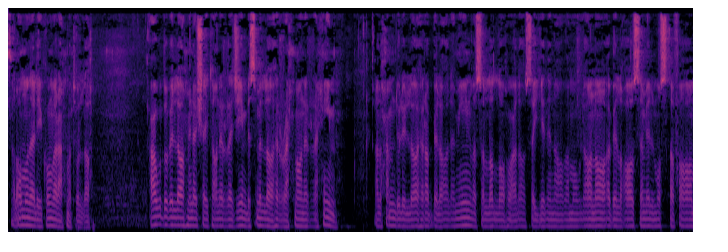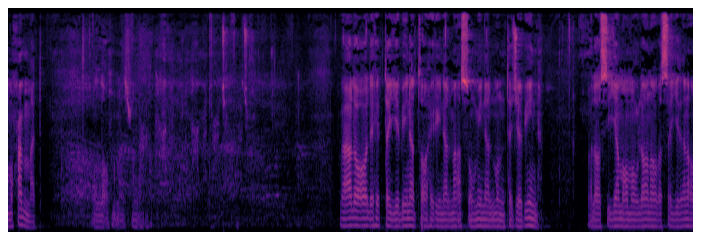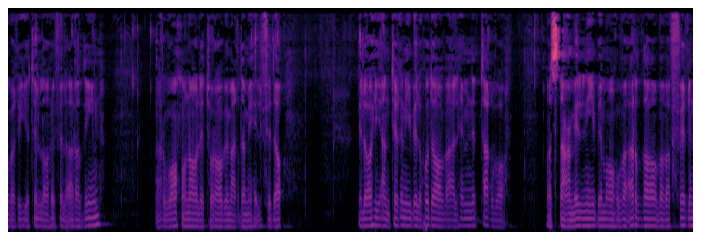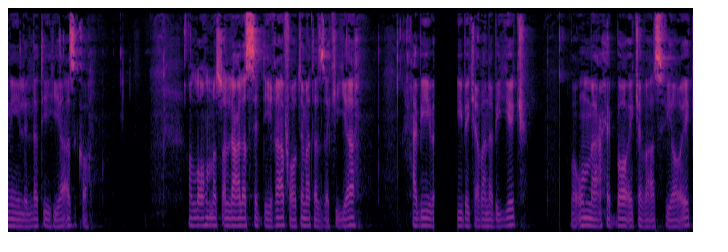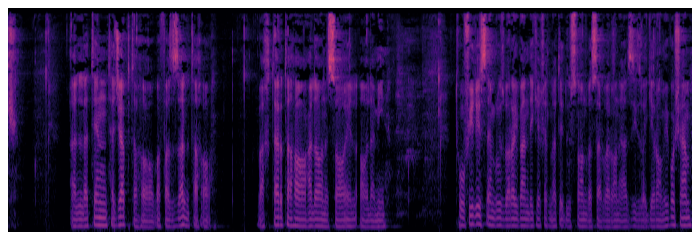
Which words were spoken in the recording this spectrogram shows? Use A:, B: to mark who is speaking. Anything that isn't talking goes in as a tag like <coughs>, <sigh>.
A: سلام علیکم و رحمت الله اعوذ بالله من الشیطان الرجیم. بسم الله الرحمن الرحیم. الحمد لله رب العالمین و صلی الله علی سیدنا و مولانا ابی القاسم المصطفى محمد. اللهم صل و علی آله الطیبین الطاهرین المعصومین المنتجبین. ولا سیما مولانا و سیدنا بقیت الله فی الارضین. ارواحنا لتراب مقدمه الفدا. الهی انتقنی بالهدا و الهمن التقوى و استعملنی بما هو ارضا و وفقنی للتی هی ازکا اللهم صل على الصدیقه فاطمه الزکیه حبیب حبیبک و نبیک و ام و تجبتها و و اخترتها علی نساء العالمین. توفیقی است امروز برای بنده که خدمت دوستان و سروران عزیز و گرامی باشم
